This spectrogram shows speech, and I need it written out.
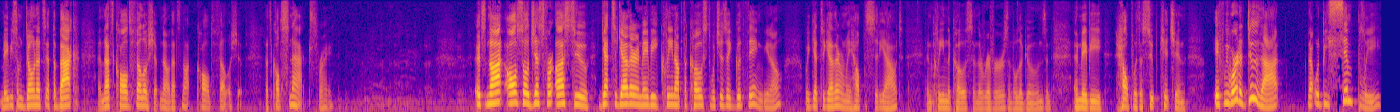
maybe some donuts at the back, and that's called fellowship. No, that's not called fellowship. That's called snacks, right? It's not also just for us to get together and maybe clean up the coast, which is a good thing, you know. We get together and we help the city out and clean the coast and the rivers and the lagoons and, and maybe help with a soup kitchen. If we were to do that, that would be simply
